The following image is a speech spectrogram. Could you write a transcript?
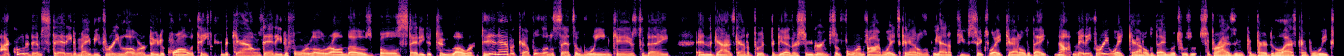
I quoted them steady to maybe three lower due to quality. The cows steady to four lower on those. Bulls steady to two lower. Did have a couple little sets of wean calves today, and the guys kind of put together some groups of four and five weights cattle. We had a few six weight cattle today. Not many three weight cattle today, which was surprising compared to the last couple of weeks.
